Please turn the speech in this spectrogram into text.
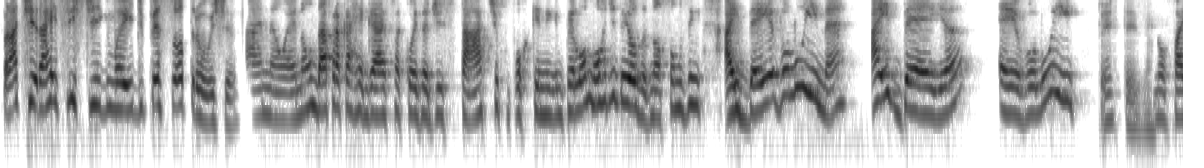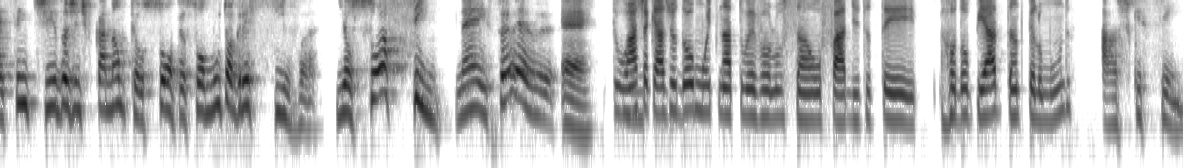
para tirar esse estigma aí de pessoa trouxa. Ah, não, é não dá para carregar essa coisa de estático, porque pelo amor de Deus, nós somos em... a ideia é evoluir, né? A ideia é evoluir. Certeza. Não faz sentido a gente ficar não, porque eu sou uma pessoa muito agressiva e eu sou assim, né? Isso é É. Tu acha que ajudou muito na tua evolução o fato de tu ter rodopiado tanto pelo mundo? Acho que sim.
